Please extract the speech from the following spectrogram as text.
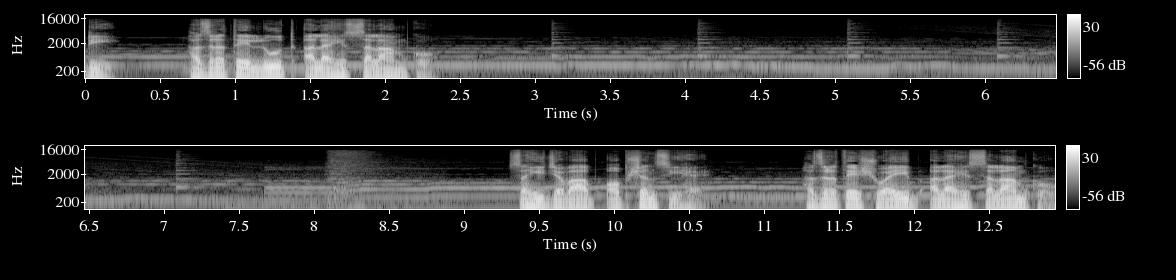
डी, हज़रत लूत अलैहिस्सलाम को। सही जवाब ऑप्शन सी है। हज़रत शुएब अलैहिस्सलाम को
